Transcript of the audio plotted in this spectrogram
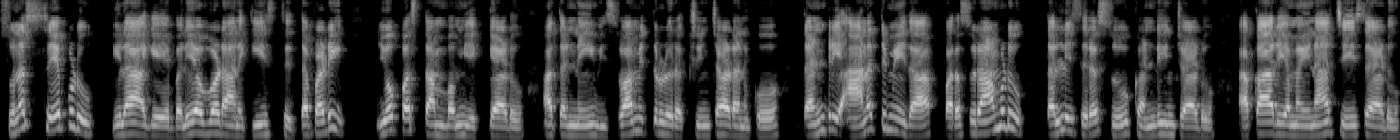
సునస్సేపుడు ఇలాగే బలి అవ్వడానికి సిద్ధపడి యోపస్తంభం ఎక్కాడు. అతన్ని విశ్వామిత్రుడు రక్షించాడనుకో తండ్రి ఆనతి మీద పరశురాముడు తల్లి శిరస్సు ఖండించాడు. అకార్యమైనా చేశాడు.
